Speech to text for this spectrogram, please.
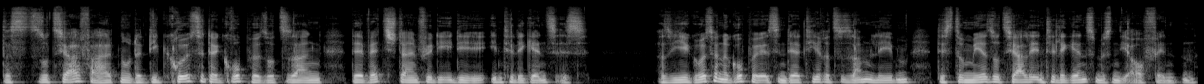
das Sozialverhalten oder die Größe der Gruppe sozusagen der Wettstein für die Intelligenz ist. Also je größer eine Gruppe ist, in der Tiere zusammenleben, desto mehr soziale Intelligenz müssen die aufwenden.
